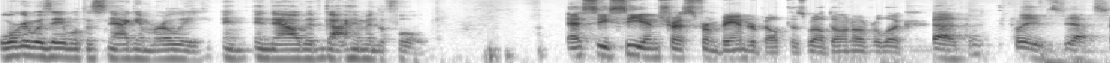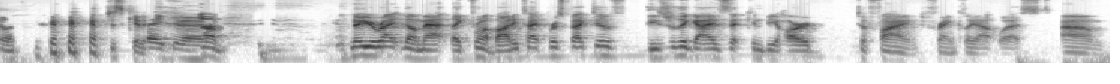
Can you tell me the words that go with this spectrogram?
Oregon was able to snag him early, and, and now they've got him in the fold. SEC interest from Vanderbilt as well. Don't overlook. Yeah, please, yes. Just kidding. Thank you. Um, no, you're right though, Matt. Like from a body type perspective, these are the guys that can be hard to find, frankly, out west. Um,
